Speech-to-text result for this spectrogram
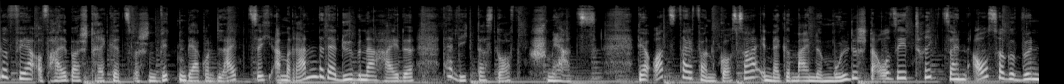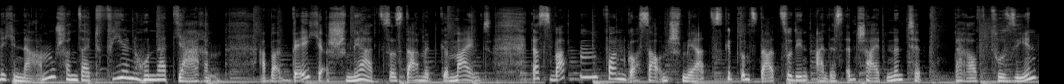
Ungefähr auf halber Strecke zwischen Wittenberg und Leipzig am Rande der Dübener Heide, da liegt das Dorf Schmerz. Der Ortsteil von Gossa in der Gemeinde Mulde-Stausee trägt seinen außergewöhnlichen Namen schon seit vielen hundert Jahren. Aber welcher Schmerz ist damit gemeint? Das Wappen von Gossa und Schmerz gibt uns dazu den alles entscheidenden Tipp. Darauf zu sehen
